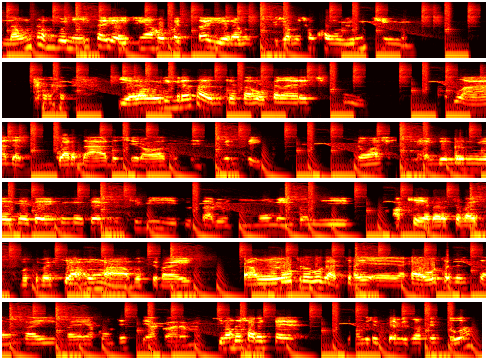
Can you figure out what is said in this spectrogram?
não tão bonita, e aí tinha roupa de sair, era geralmente um conjuntinho. e era muito engraçado, porque essa roupa ela era tipo suada, guardada, cheirosa, sempre perfeita. Então acho que é, dentro das minhas referências eu sempre tive isso, sabe? Um, momento onde, ok, agora você vai, você vai se arrumar, você vai para um outro lugar, você vai, é, aquela outra versão vai, vai acontecer agora, mas que não deixava de ser, não deixa de ser a mesma pessoa,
